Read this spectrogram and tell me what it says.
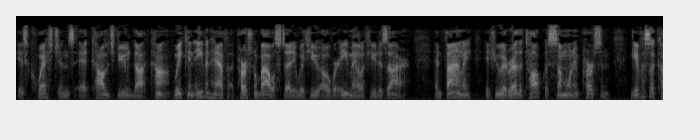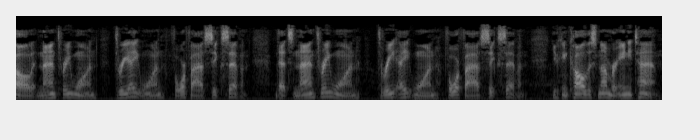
is questions at collegeview.com. We can even have a personal Bible study with you over email if you desire. And finally, if you would rather talk with someone in person, give us a call at 931 381 4567. That's 931 381 4567. You can call this number anytime.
